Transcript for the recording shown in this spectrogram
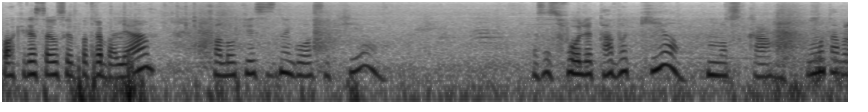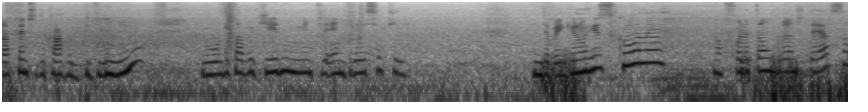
Ó, que ele saiu cedo pra trabalhar. Falou que esses negócios aqui, ó. Essas folhas tava aqui, ó, no nosso carro. Uma tava na frente do carro pequenininho e o outro tava aqui entre, entre esse aqui. Ainda bem que não riscou, né? Uma folha tão grande dessa.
